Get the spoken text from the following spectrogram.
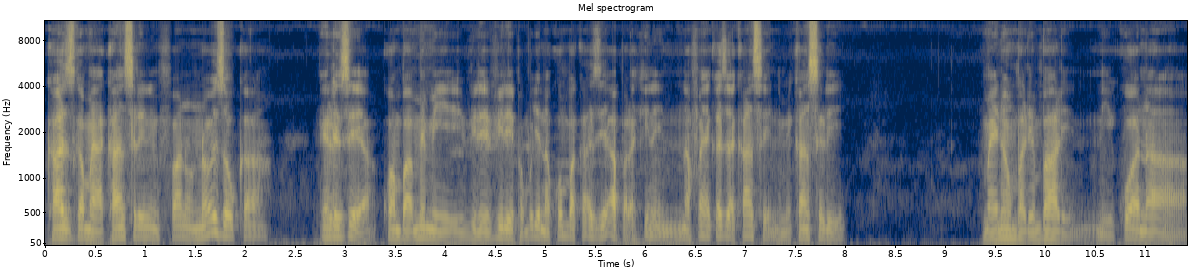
kazi kama ya counseling mfano unaweza ukaelezea kwamba mimi vile vile pamoja na kuomba kazi hapa lakini nafanya kazi ya counseling nimekanseli maeneo mbalimbali. Nilikuwa na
